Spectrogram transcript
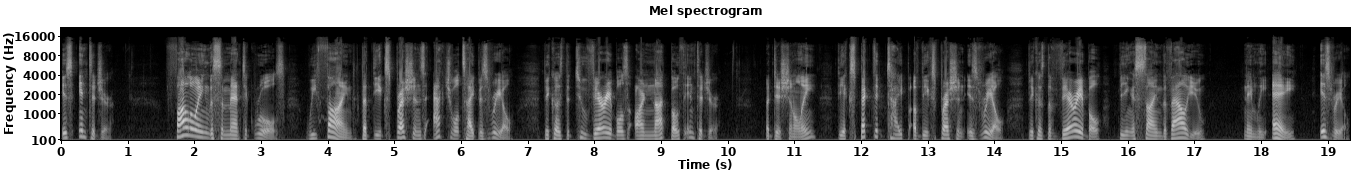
is integer. Following the semantic rules, we find that the expression's actual type is real because the two variables are not both integer. Additionally, the expected type of the expression is real because the variable being assigned the value, namely a, is real.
